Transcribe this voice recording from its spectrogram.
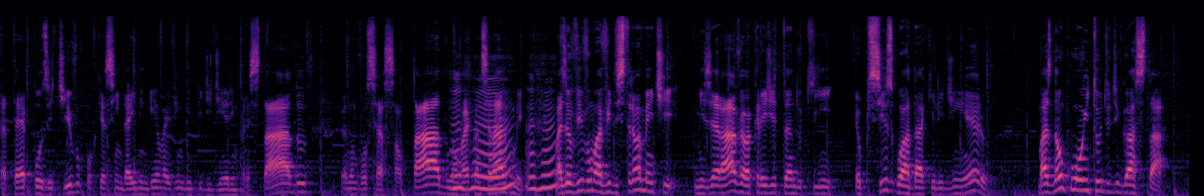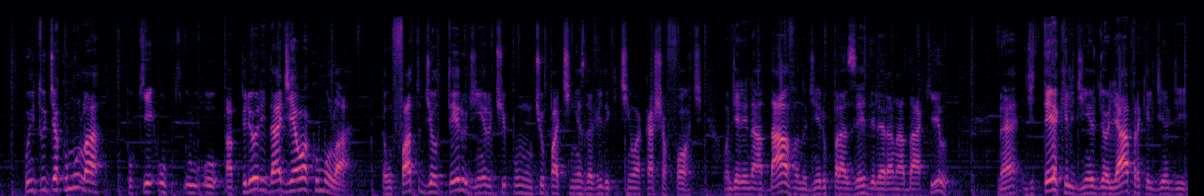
até positivo, porque assim daí ninguém vai vir me pedir dinheiro emprestado, eu não vou ser assaltado, não uhum, vai acontecer nada comigo. Uhum. Mas eu vivo uma vida extremamente miserável, acreditando que eu preciso guardar aquele dinheiro, mas não com o intuito de gastar, com o intuito de acumular, porque o, o, a prioridade é o acumular. Então, o fato de eu ter o dinheiro, tipo um tio Patinhas da vida que tinha uma caixa forte, onde ele nadava no dinheiro, o prazer dele era nadar aquilo, né? De ter aquele dinheiro, de olhar para aquele dinheiro, de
